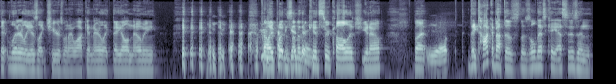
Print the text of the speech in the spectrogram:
it literally is like Cheers when I walk in there. Like they all know me. Probably putting some good of their kids through college, you know. But Yep. They talk about those those old SKSs and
